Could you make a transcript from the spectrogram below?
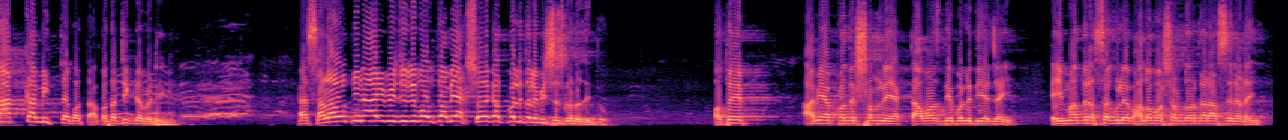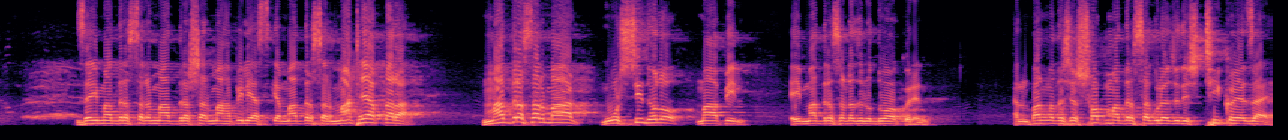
টাটকা মিথ্যা কথা কথা ঠিক না ঠিক হ্যাঁ সালাউদ্দিন আইবি যদি বলতো, আমি একশো রেখাত পড়লি তাহলে বিশ্বাস করা যেত। অতএব আমি আপনাদের সামনে একটা আওয়াজ দিয়ে বলে দিয়ে যাই, এই মাদ্রাসাগুলো ভালোবাসার দরকার আছে না নাই? যেই মাদ্রাসার মাদ্রাসার মাহফিল আজকে, মাদ্রাসার মাঠে আপনারা, মাদ্রাসার মাঠ, মসজিদ হলো মাহফিল। এই মাদ্রাসাটা যেন দোয়া করেন। কারণ বাংলাদেশের সব মাদ্রাসাগুলো যদি ঠিক হয়ে যায়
